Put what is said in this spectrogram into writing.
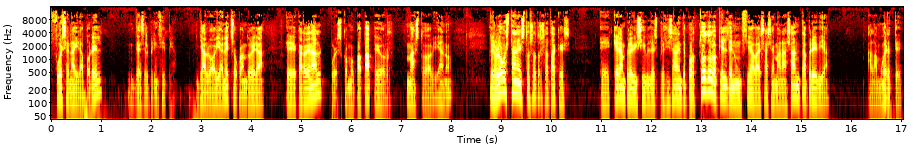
fuesen a ir a por él desde el principio. Ya lo habían hecho cuando era cardenal, pues como papá peor, más todavía, ¿no? Pero luego están estos otros ataques que eran previsibles precisamente por todo lo que él denunciaba esa Semana Santa previa a la muerte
